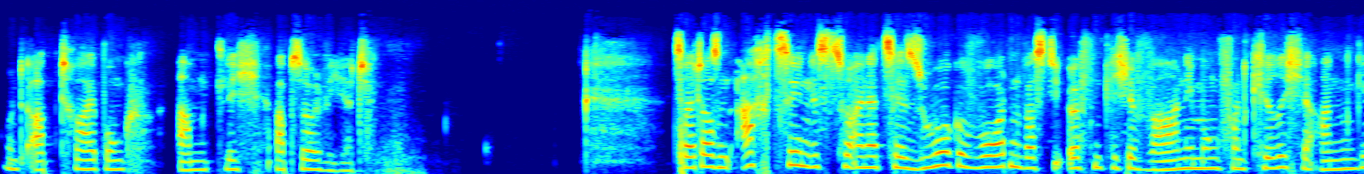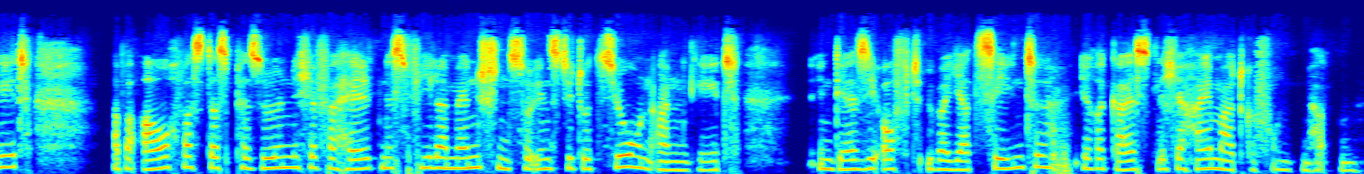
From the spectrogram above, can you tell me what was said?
und Abtreibung amtlich absolviert. 2018 ist zu einer Zäsur geworden, was die öffentliche Wahrnehmung von Kirche angeht, aber auch was das persönliche Verhältnis vieler Menschen zur Institution angeht, in der sie oft über Jahrzehnte ihre geistliche Heimat gefunden hatten.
